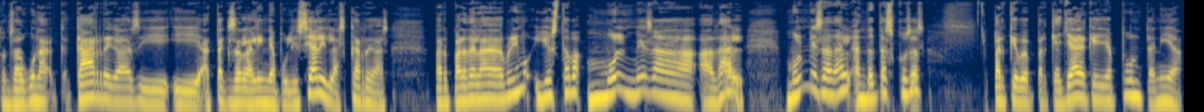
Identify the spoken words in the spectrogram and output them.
doncs, algunes càrregues i, i atacs a la línia policial i les càrregues per part de la Brimo, i jo estava molt més a, a dalt, molt més a dalt, en d'altres coses, perquè, perquè ja aquell punt tenia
